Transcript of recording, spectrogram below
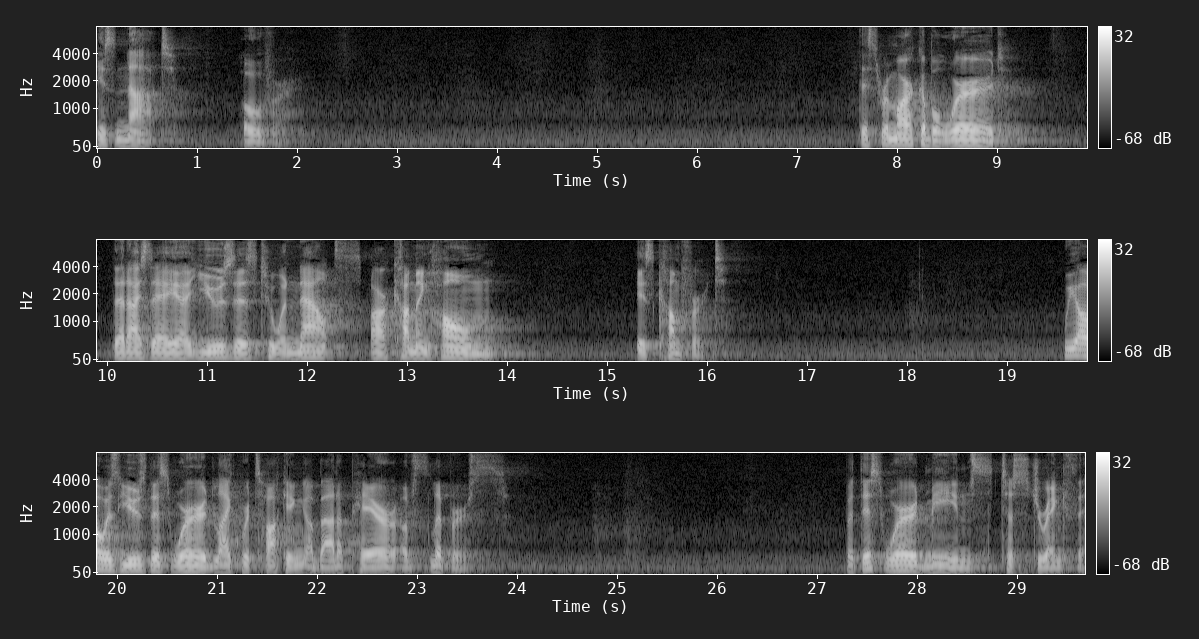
is not over. This remarkable word that Isaiah uses to announce our coming home is comfort. We always use this word like we're talking about a pair of slippers. But this word means to strengthen,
